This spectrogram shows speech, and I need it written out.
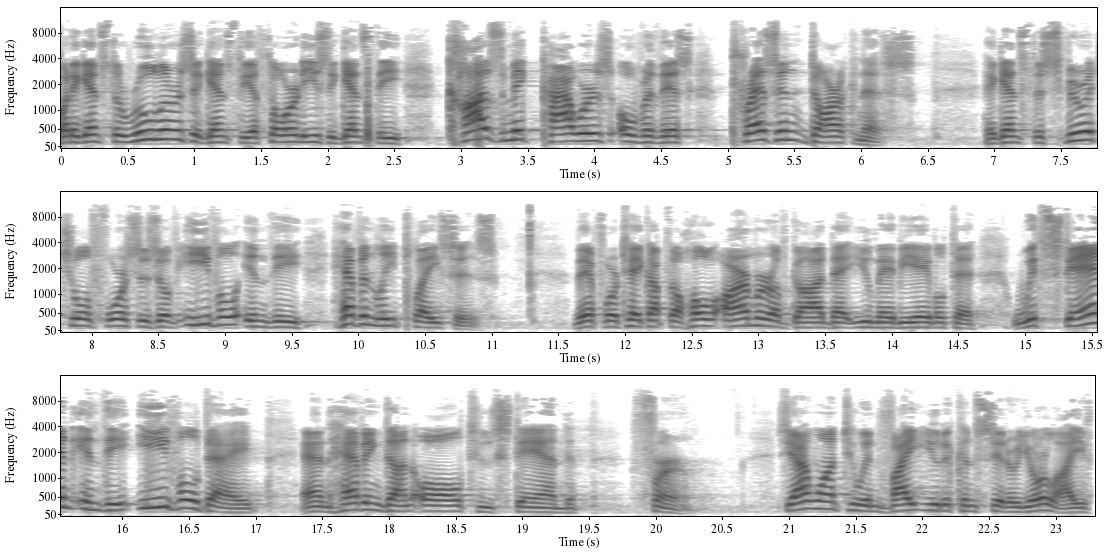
but against the rulers, against the authorities, against the cosmic powers over this present darkness, against the spiritual forces of evil in the heavenly places. Therefore, take up the whole armor of God that you may be able to withstand in the evil day, and having done all, to stand firm. See, I want to invite you to consider your life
